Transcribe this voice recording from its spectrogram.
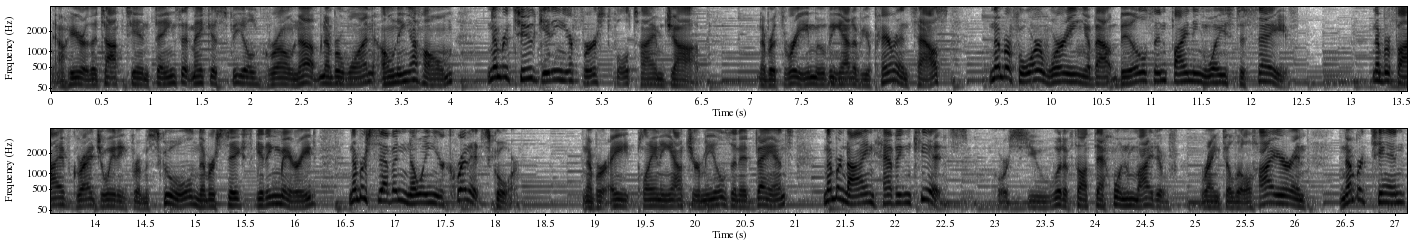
Now, here are the top 10 things that make us feel grown up. Number one, owning a home. Number two, getting your first full time job. Number three, moving out of your parents' house. Number four, worrying about bills and finding ways to save. Number five, graduating from school. Number six, getting married. Number seven, knowing your credit score. Number eight, planning out your meals in advance. Number nine, having kids. Of course, you would have thought that one might have ranked a little higher. And number 10,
